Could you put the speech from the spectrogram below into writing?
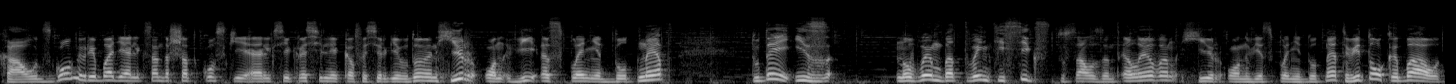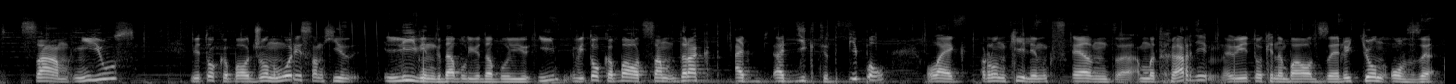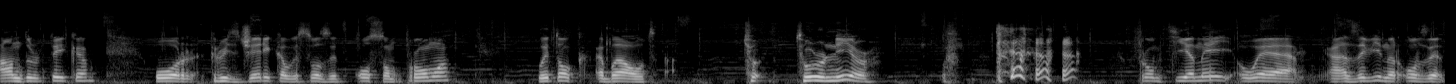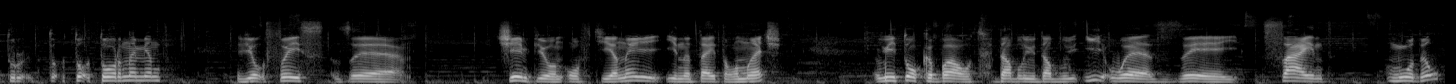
How it's going, everybody? Александр Шатковский, Алексей Красильников и Сергей Вдовин here on vsplanet.net. Today is November 26, 2011, here on vsplanet.net. We talk about some news. We talk about John Morrison, he's leaving WWE. We talk about some drug addicted people like Ron Killings and uh, Matt Hardy. We're talking about the return of the Undertaker or Chris Jericho. We saw that awesome promo. We talk about t- from TNA where uh, the winner of the tournament will face the champion of TNA in a title match we talk about WWE where they signed model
